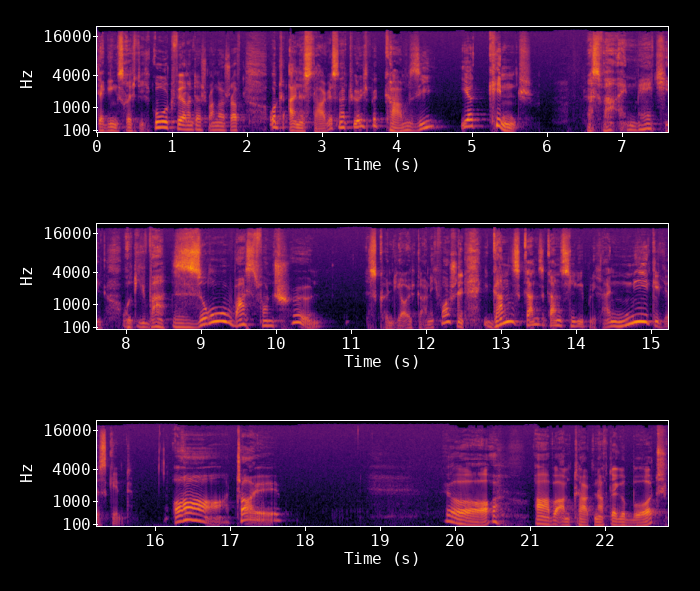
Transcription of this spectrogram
der ging es richtig gut während der Schwangerschaft. Und eines Tages natürlich bekam sie ihr Kind. Das war ein Mädchen und die war so was von schön. Das könnt ihr euch gar nicht vorstellen. Ganz, ganz, ganz lieblich. Ein niedliches Kind. Oh, toll. Ja, aber am Tag nach der Geburt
